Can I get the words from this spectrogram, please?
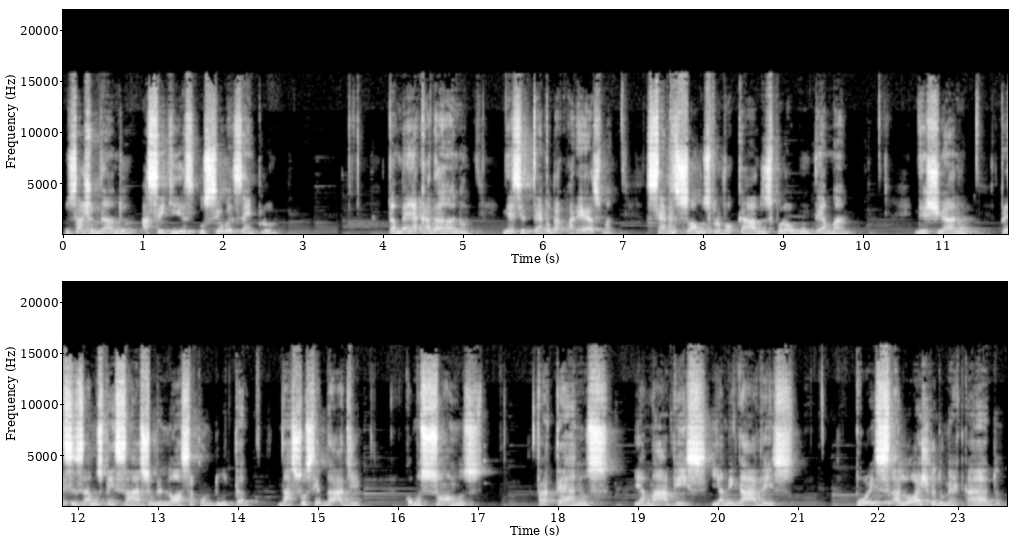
nos ajudando a seguir o seu exemplo. Também a cada ano, nesse tempo da Quaresma, sempre somos provocados por algum tema. Neste ano, precisamos pensar sobre nossa conduta na sociedade, como somos, fraternos e amáveis e amigáveis, pois a lógica do mercado,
